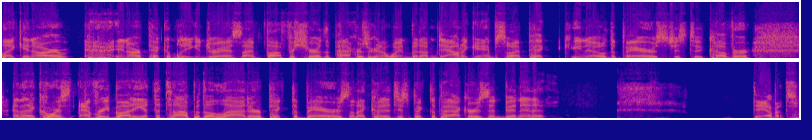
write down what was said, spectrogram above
like in our in our pick'em league, Andreas, I thought for sure the Packers were going to win, but I'm down a game, so I pick you know the Bears just to cover, and then of course everybody at the top of the ladder picked the Bears, and I could have just picked the Packers and been in it. Damn it!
